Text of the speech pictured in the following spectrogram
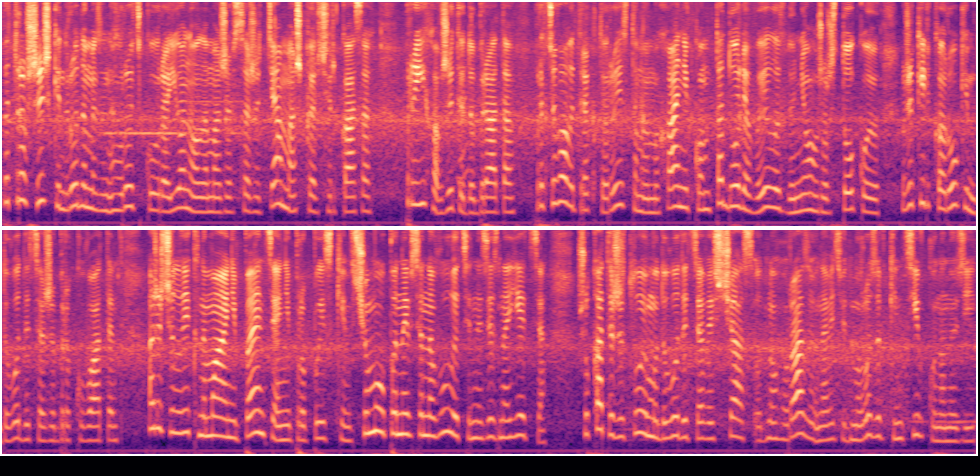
Петро Шишкін родом із Виногородського району, але майже все життя мешкає в Черкасах. Приїхав жити до брата. Працював і трактористом, і механіком, та доля виявилась до нього жорстокою. Вже кілька років доводиться жебракувати. Адже чоловік не має ні пенсії, ні прописки. Чому опинився на вулиці, не зізнається. Шукати житло йому доводиться весь час. Одного разу навіть відморозив кінцівку на нозі,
